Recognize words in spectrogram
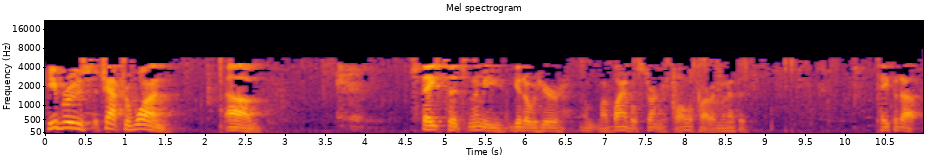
Hebrews chapter 1. Um, states that, let me get over here. My Bible's starting to fall apart. I'm going to have to tape it up.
